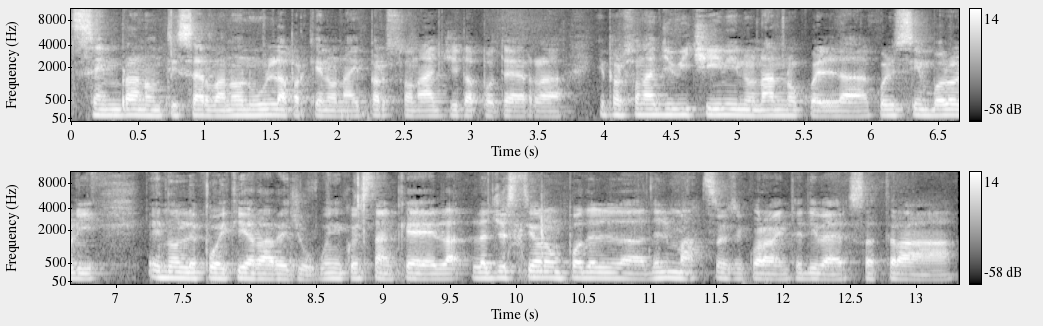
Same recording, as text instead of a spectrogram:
sembra non ti servano a nulla perché non hai personaggi da poter... i personaggi vicini non hanno quel, quel simbolo lì e non le puoi tirare giù. Quindi questa anche la, la gestione un po' del, del mazzo è sicuramente diversa tra,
